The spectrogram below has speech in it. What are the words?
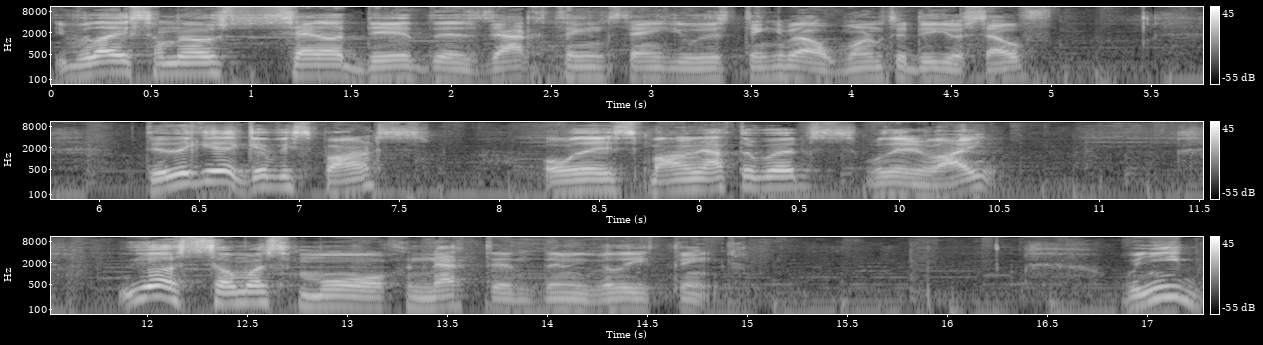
you realize someone else said or did the exact same thing you were just thinking about wanting to do yourself? Did they get a good response? Or were they smiling afterwards? Were they right? We are so much more connected than we really think. When you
